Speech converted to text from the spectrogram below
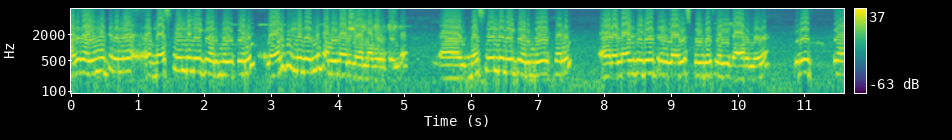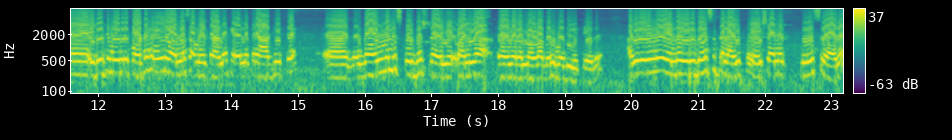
അത് കഴിഞ്ഞിട്ട് പിന്നെ ബസ് ഫീൽഡിലേക്ക് വരുമ്പോഴത്തേനും ലോറി ഫീൽഡിൽ നിന്ന് തമിഴ്നാട് കേരള പോയിട്ടുണ്ട്. ബസ് ഫീൽഡിലേക്ക് വരുമ്പോഴത്തേനും രണ്ടായിരത്തി ഇരുപത്തിരണ്ടിലാണ് സ്കൂൾ ബസ്സിലേക്ക് കയറുന്നത്. ഇരുപത്തി ഇരുപത്തി മൂന്നിൽ കോട്ടഹലിൽ വന്ന സമയത്താണ് കേരളത്തിലെ ആദ്യത്തെ ഗവൺമെന്റ് സ്കൂൾ ബസ് ഡ്രൈവർ വലിയ ഡ്രൈവർ എന്നുള്ള ബഹുമതി കിട്ടിയത്. അത് കഴിഞ്ഞ് എന്റെ ഒരു ദിവസത്തെ ലൈഫ് ഏഷ്യാനെറ്റ് ന്യൂസുകാര്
